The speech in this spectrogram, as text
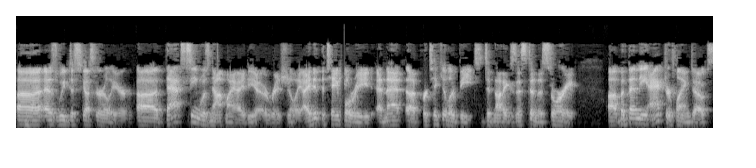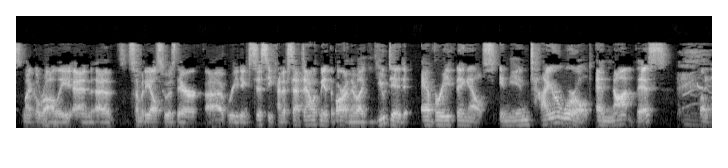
Uh, as we discussed earlier, uh, that scene was not my idea originally. I did the table read, and that uh, particular beat did not exist in the story. Uh, but then the actor playing Dokes, Michael. Raleigh, and uh, somebody else who was there uh, reading Sissy kind of sat down with me at the bar and they're like, You did everything else in the entire world and not this? Like,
